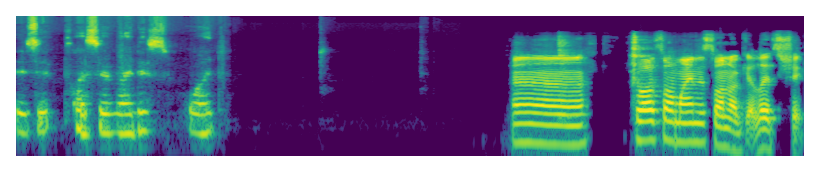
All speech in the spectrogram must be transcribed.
Is it plus or minus 1? Uh, plus or minus 1. Okay, let's check.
